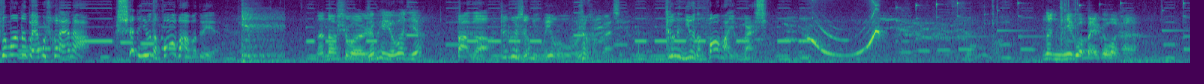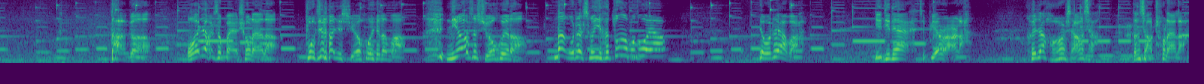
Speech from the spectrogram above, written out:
怎么能摆不出来呢？是你用的方法不对，难道是我人品有问题？大哥，这跟人品没有任何关系，跟你用的方法有关系。那你给我摆给我看看。大哥，我要是摆出来了，不就让你学会了吗？你要是学会了，那我这生意还做不做呀？要不这样吧，你今天就别玩了。回家好好想想，等想出来了，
